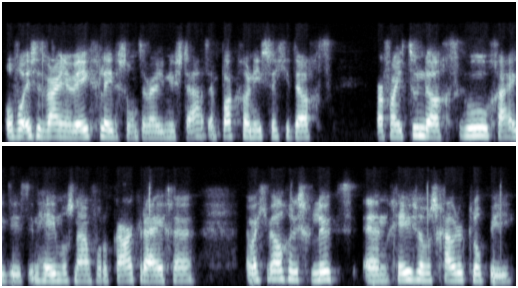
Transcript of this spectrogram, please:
Of al is het waar je een week geleden stond en waar je nu staat. En pak gewoon iets dat je dacht, waarvan je toen dacht, hoe ga ik dit in hemelsnaam voor elkaar krijgen? En wat je wel gewoon is gelukt. En geef jezelf een schouderkloppie.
